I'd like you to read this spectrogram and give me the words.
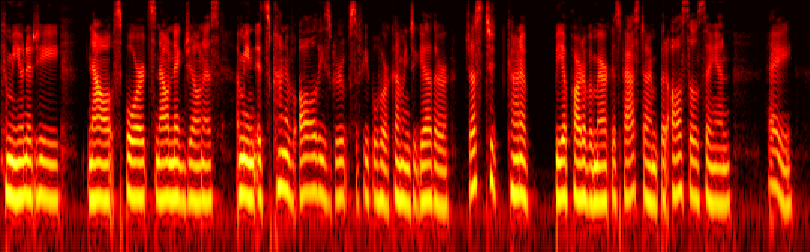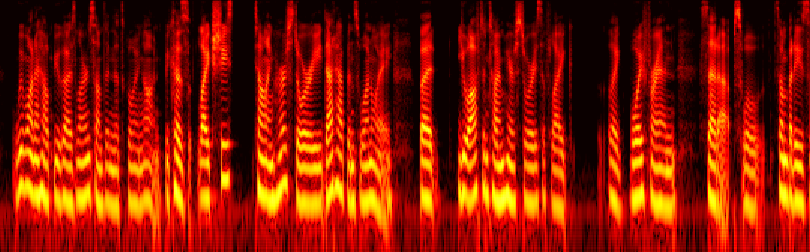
community, now sports, now Nick Jonas. I mean, it's kind of all these groups of people who are coming together just to kind of be a part of America's pastime, but also saying, hey, we want to help you guys learn something that's going on. Because, like she's telling her story, that happens one way, but you oftentimes hear stories of like, like boyfriend setups. Well, somebody's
